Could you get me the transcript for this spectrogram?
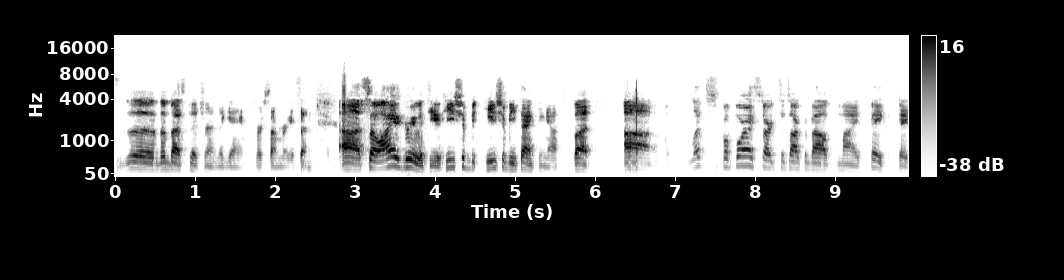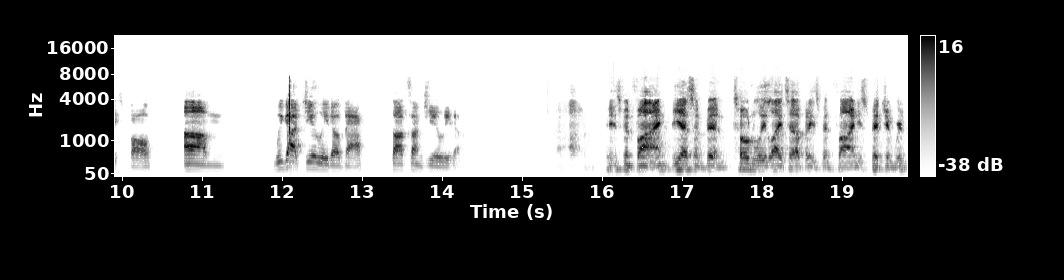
the the best pitcher in the game for some reason. Uh, so I agree with you. He should be he should be thanking us, but. Uh, let's before I start to talk about my fake baseball, um, we got Giolito back. Thoughts on Giolito? he's been fine. He hasn't been totally lights up, but he's been fine. He's pitching. We're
